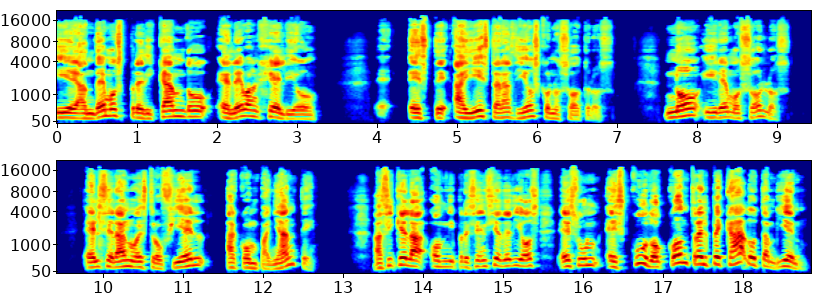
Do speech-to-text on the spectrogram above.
y andemos predicando el Evangelio, este, ahí estará Dios con nosotros. No iremos solos. Él será nuestro fiel acompañante. Así que la omnipresencia de Dios es un escudo contra el pecado también.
